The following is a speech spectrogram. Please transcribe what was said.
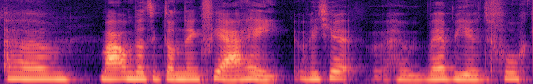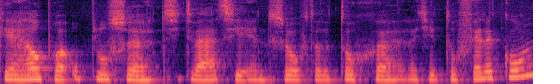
Ehm, maar omdat ik dan denk van ja, hey, weet je, ehm, we hebben je de vorige keer helpen oplossen de situatie en zorg dat, het toch, uh, dat je toch verder kon.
